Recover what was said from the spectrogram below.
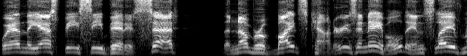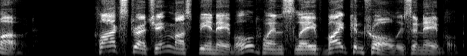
When the SBC bit is set, the number of bytes counter is enabled in slave mode. Clock stretching must be enabled when slave byte control is enabled.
